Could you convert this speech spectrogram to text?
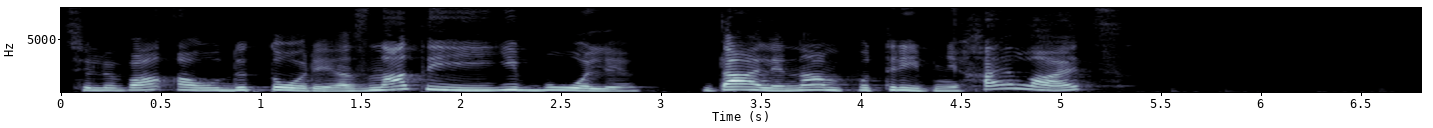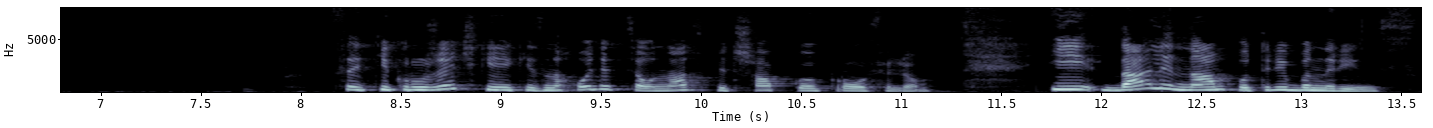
Цільова аудиторія, знати її болі. Далі нам потрібні highlights. Це ті кружечки, які знаходяться у нас під шапкою профілю. І далі нам потрібен Reels.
